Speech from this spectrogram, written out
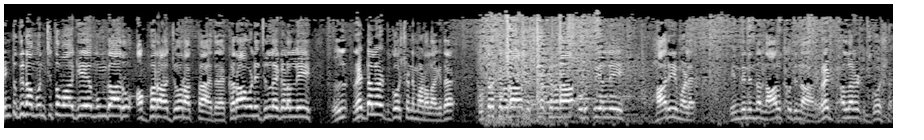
ಎಂಟು ದಿನ ಮುಂಚಿತವಾಗಿಯೇ ಮುಂಗಾರು ಅಬ್ಬರ ಜೋರಾಗ್ತಾ ಇದೆ. ಕರಾವಳಿ ಜಿಲ್ಲೆಗಳಲ್ಲಿ ರೆಡ್ ಅಲರ್ಟ್ ಘೋಷಣೆ ಮಾಡಲಾಗಿದೆ. ಉತ್ತರ ಕನ್ನಡ, ದಕ್ಷಿಣ ಕನ್ನಡ, ಉಡುಪಿಯಲ್ಲಿ ಭಾರಿ ಮಳೆ. ಇಂದಿನಿಂದ ನಾಲ್ಕು ದಿನ ರೆಡ್ ಅಲರ್ಟ್ ಘೋಷಣೆ.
